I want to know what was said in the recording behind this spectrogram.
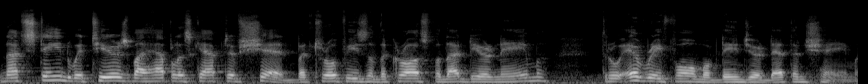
not stained with tears by hapless captives shed, but trophies of the cross for that dear name, through every form of danger, death, and shame.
